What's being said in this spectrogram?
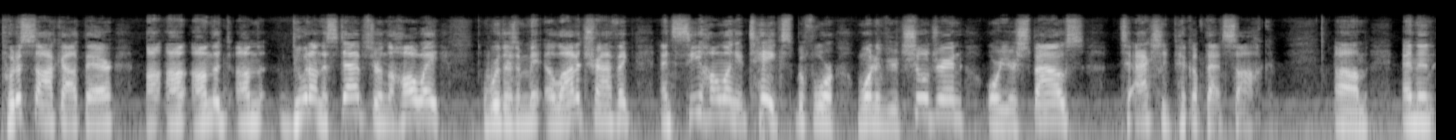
put a sock out there on, uh, on, on the on do it on the steps or in the hallway where there's a, a lot of traffic and see how long it takes before one of your children or your spouse to actually pick up that sock. Um, and then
